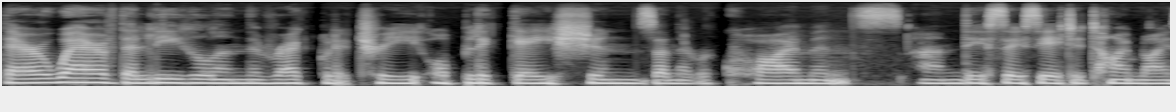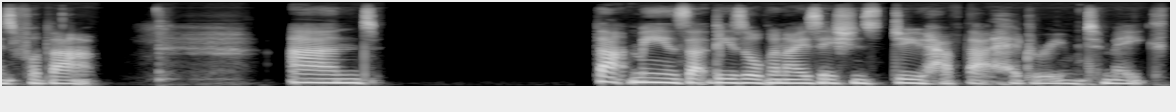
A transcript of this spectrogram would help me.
they're aware of the legal and the regulatory obligations and the requirements and the associated timelines for that. And that means that these organizations do have that headroom to make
